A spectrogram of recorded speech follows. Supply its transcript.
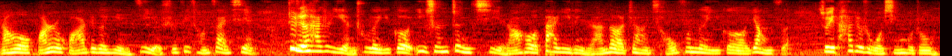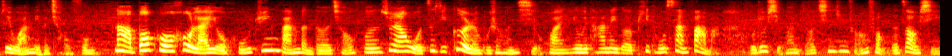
然后黄日华这个演技也是非常在线，就觉得他是演出了一个一身正气，然后大义凛然的这样乔峰的一个样子，所以他就是我心目中最完美的乔峰。那包括后来有胡军版本的乔峰，虽然我自己个人不是很喜欢，因为他那个披头散发嘛，我就喜欢比较清清爽爽的造型，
